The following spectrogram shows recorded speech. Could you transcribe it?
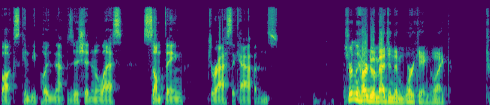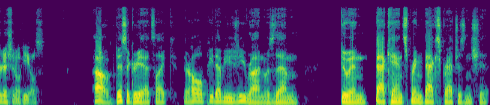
Bucks can be put in that position unless something drastic happens. Certainly hard to imagine them working like traditional heels. Oh, disagree. That's like their whole PWG run was them doing back handspring back scratches and shit.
